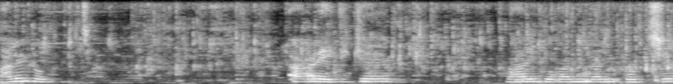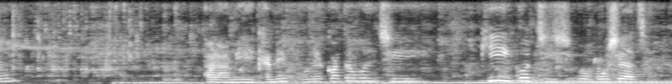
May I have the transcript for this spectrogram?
ভালোই রোদ উঠেছে। আর এইদিকে ভাই দোকানদারি করছে। আর আমি এখানে ফোনে কথা বলছি। কি করছিস? বসে আছে।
